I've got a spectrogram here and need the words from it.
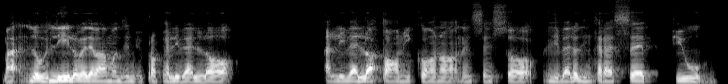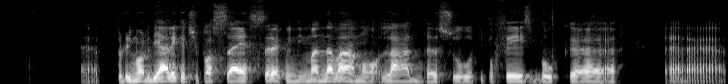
ma lo, lì lo vedevamo, ad esempio, proprio a livello, a livello atomico, no? nel senso, livello di interesse più eh, primordiale che ci possa essere, quindi mandavamo l'ad su tipo Facebook eh, eh,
